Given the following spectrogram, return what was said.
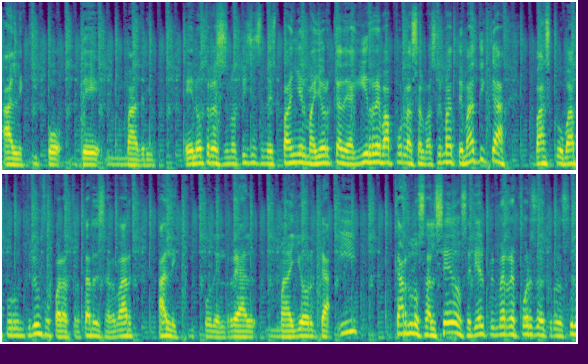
al equipo de Madrid. En otras noticias en España, el Mallorca de Aguirre va por la salvación matemática. Vasco va por un triunfo para tratar de salvar al equipo del Real Mallorca. Y Carlos Salcedo sería el primer refuerzo de Cruz Azul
